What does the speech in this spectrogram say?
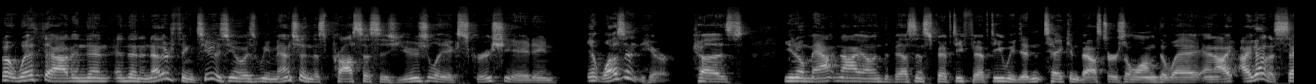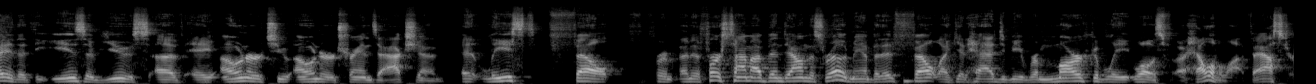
But with that, and then and then another thing too is you know as we mentioned, this process is usually excruciating. It wasn't here because you know, Matt and I owned the business 50 50. We didn't take investors along the way. And I, I got to say that the ease of use of a owner to owner transaction at least felt for I mean, the first time I've been down this road, man, but it felt like it had to be remarkably, well, it's a hell of a lot faster.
